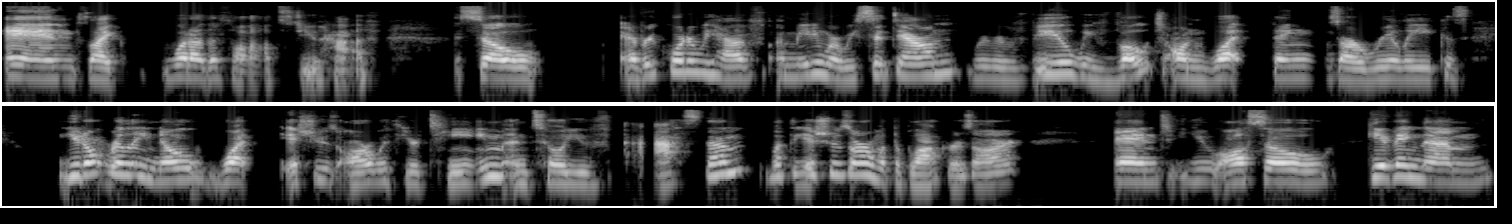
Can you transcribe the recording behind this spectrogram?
And like, what other thoughts do you have? So every quarter we have a meeting where we sit down, we review, we vote on what things are really because you don't really know what issues are with your team until you've asked them what the issues are and what the blockers are. And you also giving them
